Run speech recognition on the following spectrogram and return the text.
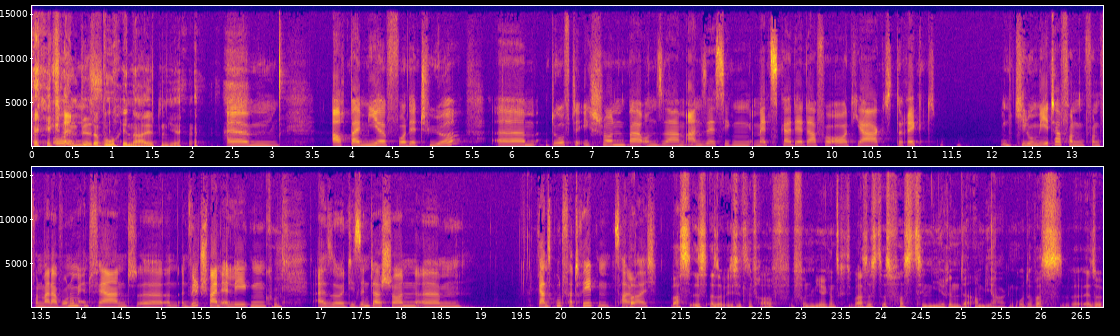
Kein Und- Bilderbuch hinhalten hier. ähm, auch bei mir vor der Tür ähm, durfte ich schon bei unserem ansässigen Metzger, der da vor Ort jagt, direkt einen Kilometer von, von, von meiner Wohnung entfernt äh, ein, ein Wildschwein erlegen. Cool. Also die sind da schon ähm, ganz gut vertreten, zahlreich. Was ist, also ist jetzt eine Frage von mir ganz kurz, was ist das Faszinierende am Jagen? Oder was, also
